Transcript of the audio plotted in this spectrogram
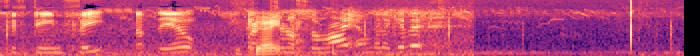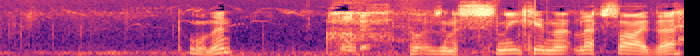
15 feet up the hill. Okay. Fraction off the right, I'm going to give it. Come on then. Hold it. I thought it was going to sneak in that left side there,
